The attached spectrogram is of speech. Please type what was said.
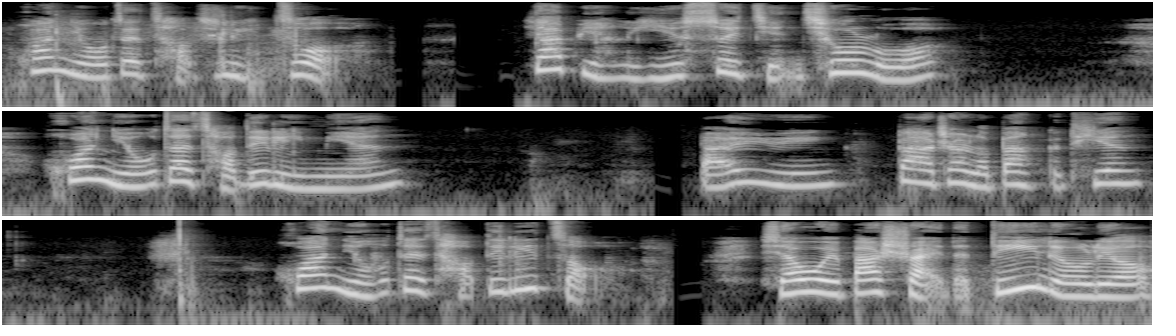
花牛在草地里坐，压扁了一穗剪秋萝。花牛在草地里眠，白云霸占了半个天。花牛在草地里走。小尾巴甩得滴溜溜，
